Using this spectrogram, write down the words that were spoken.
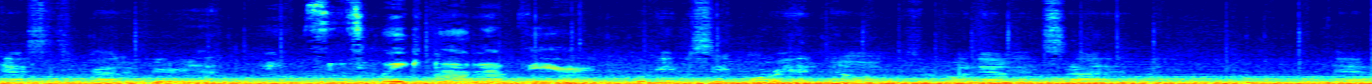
Yeah. Since we up here, yeah. Since we got up here. We'll get to see more heading home because we're going down inside. Yeah.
